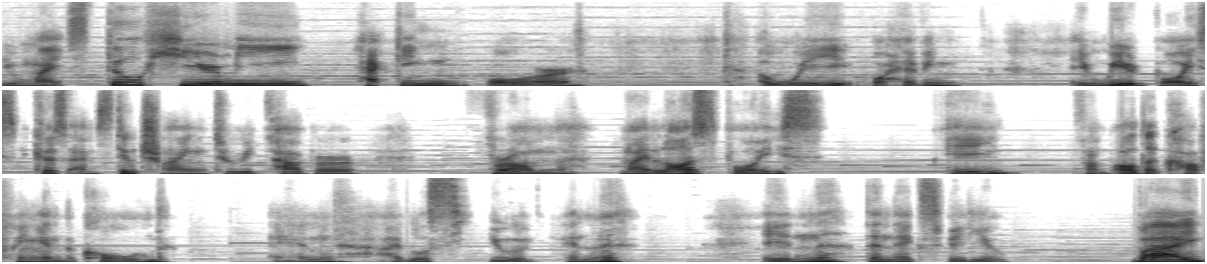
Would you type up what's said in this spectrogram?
you might still hear me hacking or away or having a weird voice because i'm still trying to recover from my lost voice, okay, from all the coughing and the cold, and I will see you again in the next video. Bye!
